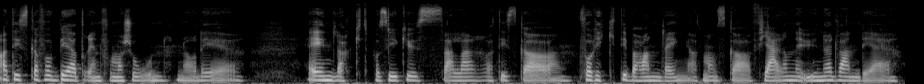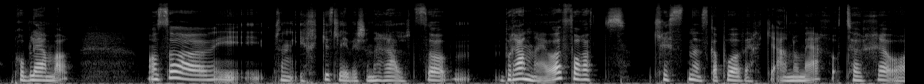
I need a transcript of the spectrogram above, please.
At de skal få bedre informasjon når de er innlagt på sykehus, eller at de skal få riktig behandling, at man skal fjerne unødvendige problemer. Og så i sånn yrkeslivet generelt så brenner jeg jo for at kristne skal påvirke enda mer, og tørre å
